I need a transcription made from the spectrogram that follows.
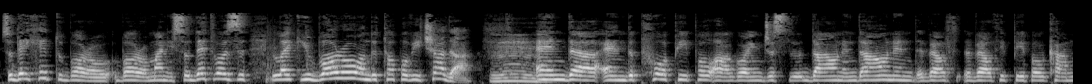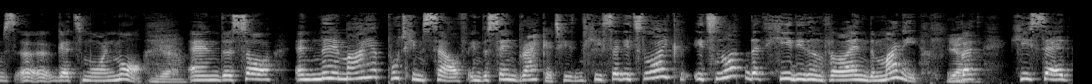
so they had to borrow, borrow money. So that was like you borrow on the top of each other. And, uh, and the poor people are going just down and down and the wealth, wealthy people comes, uh, gets more and more. Yeah. And uh, so, and Nehemiah put himself in the same bracket. He, he said, it's like, it's not that he didn't lend the money, Yeah. but he said,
